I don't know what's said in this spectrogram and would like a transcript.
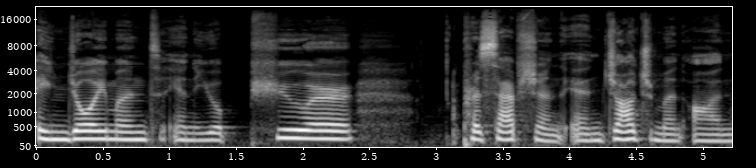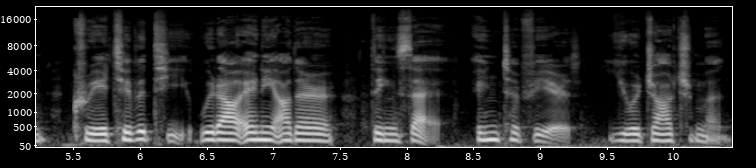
enjoyment and your pure perception and judgment on creativity without any other things that interferes your judgment.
